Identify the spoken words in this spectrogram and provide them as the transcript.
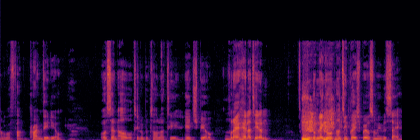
eller vad fan, Prime Video. Och sen över till att betala till HBO. För det är hela tiden, de lägger ut någonting på HBO som vi vill se.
